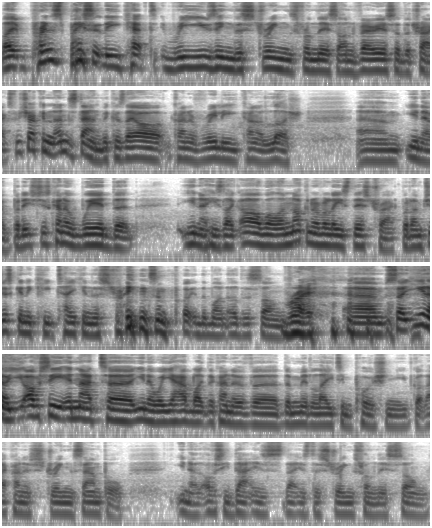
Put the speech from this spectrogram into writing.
Like Prince basically kept reusing the strings from this on various other tracks, which I can understand because they are kind of really kind of lush. Um, you know, but it's just kind of weird that you know, he's like, oh, well, I'm not going to release this track, but I'm just going to keep taking the strings and putting them on other songs. Right. um, so, you know, obviously in that, uh, you know, where you have like the kind of uh, the middle eight in push and you've got that kind of string sample, you know, obviously that is that is the strings from this song.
